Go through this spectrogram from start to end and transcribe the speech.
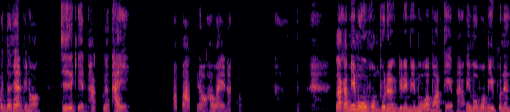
เป็นตัวแทนพี่น้องศรีสะเกษพรรคเพื่อไทยฝากพี่น้องเราไว้นะครับแล้วก็มีมู่ผมผู้หนึ่งอยู่ในมีหมู่อมรเทพนะครับมีมู่ผมอีกผู้หนึ่ง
